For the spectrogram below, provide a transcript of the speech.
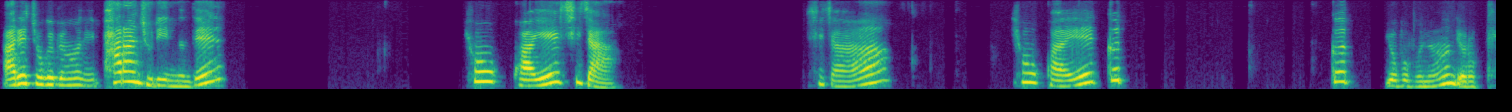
아래쪽에 보면 이 파란 줄이 있는데 효과의 시작, 시작, 효과의 끝, 끝, 요 부분은 이렇게.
